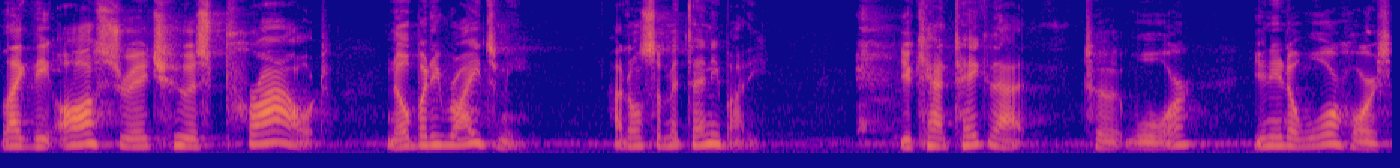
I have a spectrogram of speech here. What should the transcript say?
like the ostrich who is proud. Nobody rides me. I don't submit to anybody. You can't take that to war. You need a war horse,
